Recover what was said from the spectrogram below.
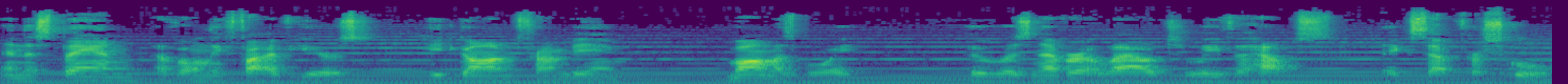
In the span of only five years, he'd gone from being Mama's boy, who was never allowed to leave the house except for school,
